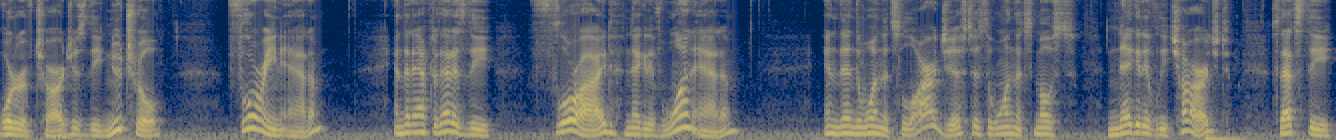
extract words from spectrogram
order of charge is the neutral fluorine atom. And then after that is the fluoride negative 1 atom. And then the one that's largest is the one that's most negatively charged. So that's the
